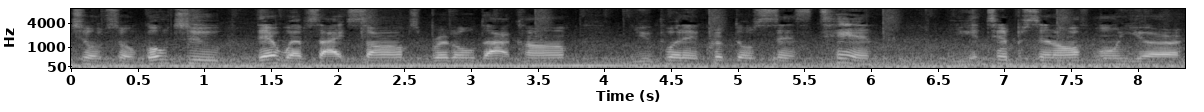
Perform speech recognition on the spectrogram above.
so, so go to their website, psalmsbrittle.com. You put in Crypto Sense 10, you get 10% off on your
